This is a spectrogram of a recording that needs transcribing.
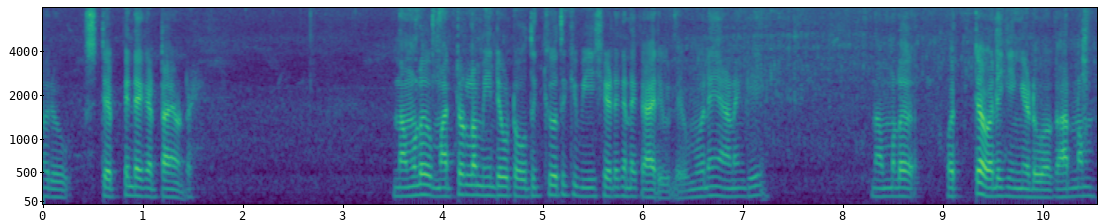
ഒരു സ്റ്റെപ്പിന്റെ കെട്ടായോണ്ടേ. നമ്മൾ മറ്റുള്ള മീന്റെ കൂട്ട് ഒതുക്കി ഒതുക്കി വീശിയെടുക്കേണ്ട കാര്യമില്ല. ഇവനെയാണെങ്കിൽ നമ്മൾ ഒറ്റ വലിക്ക് ഇങ്ങിടുക കാരണം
